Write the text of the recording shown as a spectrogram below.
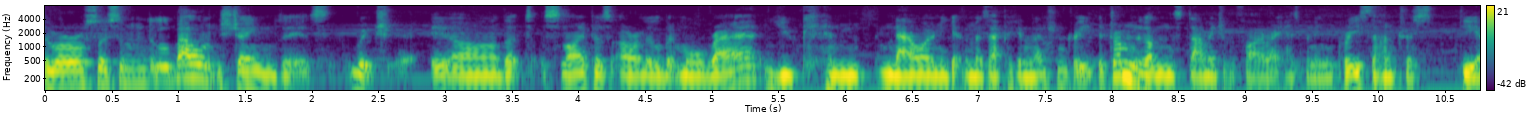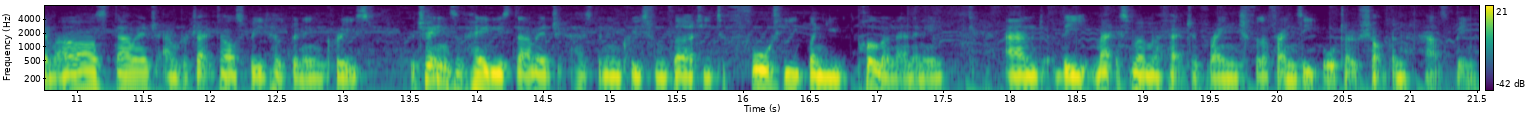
there are also some little balance changes, which are that snipers are a little bit more rare. You can now only get them as epic and legendary. The drum gun's damage and fire rate has been increased. The Huntress DMR's damage and projectile speed has been increased. The Chains of Hades damage has been increased from 30 to 40 when you pull an enemy. And the maximum effective range for the Frenzy Auto Shotgun has been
